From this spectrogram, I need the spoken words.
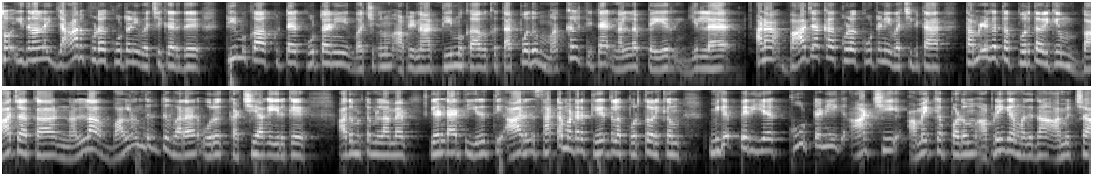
ஸோ இதனால் யார் கூட கூட்டணி வச்சுக்கிறது? திமுக கிட்ட கூட்டணி வச்சுக்கணும் அப்படின்னா திமுகவுக்கு தற்போது மக்கள் கிட்ட நல்ல பெயர் இல்லை. ஆனால் பாஜக கூட கூட்டணி வச்சுக்கிட்டா தமிழகத்தை பொறுத்த வரைக்கும் பாஜக நல்லா வளர்ந்துக்கிட்டு வர ஒரு கட்சியாக இருக்கு. அது மட்டும் இல்லாமல் இரண்டாயிரத்தி இருபத்தி ஆறு சட்டமன்ற தேர்தலை பொறுத்த வரைக்கும் மிகப்பெரிய கூட்டணி ஆட்சி அமைக்கப்படும் அப்படிங்கிற மாதிரி தான் அமித்ஷா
